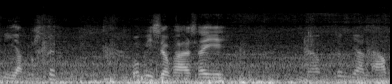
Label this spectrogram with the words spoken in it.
เปียกบ่มีเสื้อผ้าใส่ นะครับเครื่องยันอับ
